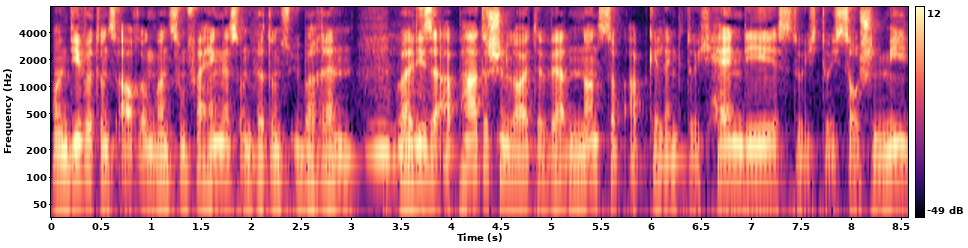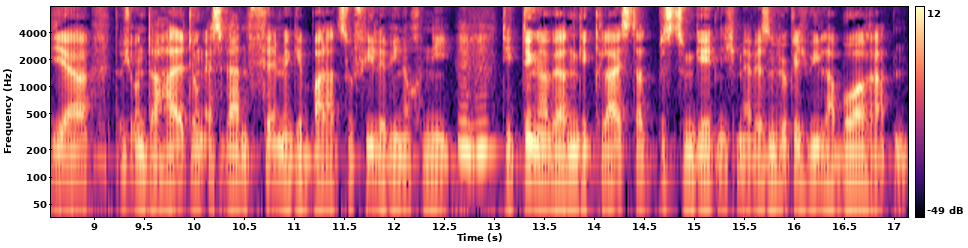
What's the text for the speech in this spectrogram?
und die wird uns auch irgendwann zum Verhängnis und wird uns überrennen. Mhm. Weil diese apathischen Leute werden nonstop abgelenkt durch Handys, durch, durch Social Media, durch Unterhaltung. Es werden Filme geballert, so viele wie noch nie. Mhm. Die Dinger werden gekleistert bis zum geht nicht mehr. Wir sind wirklich wie Laborratten.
